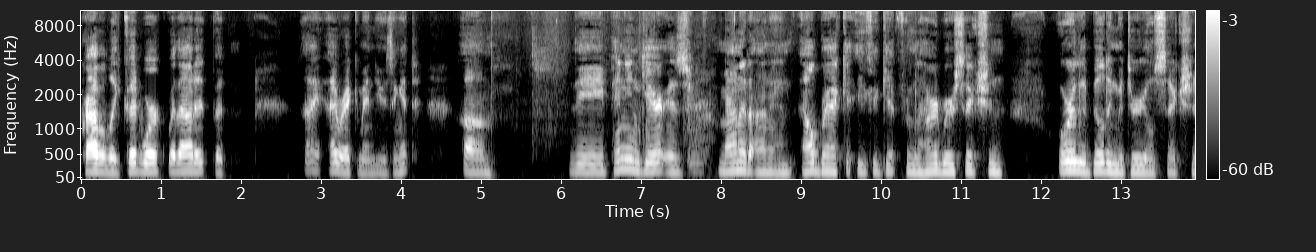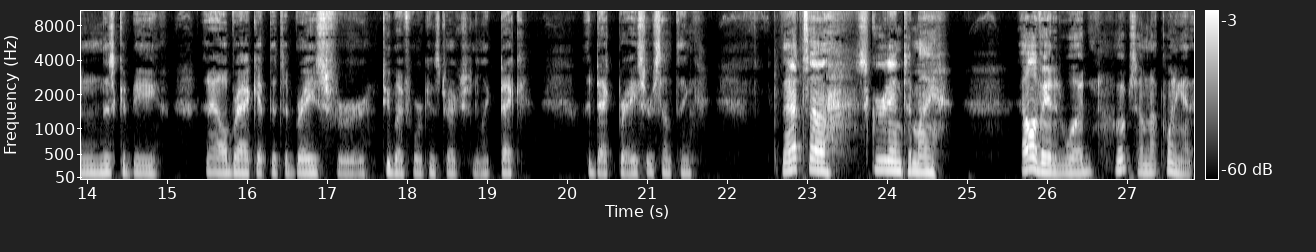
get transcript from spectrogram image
probably could work without it, but I, I recommend using it. Um, the pinion gear is mounted on an L bracket you could get from the hardware section or the building materials section, this could be an L bracket that's a brace for 2x4 construction, like deck, a deck brace or something. That's uh, screwed into my elevated wood. Whoops, I'm not pointing at it.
